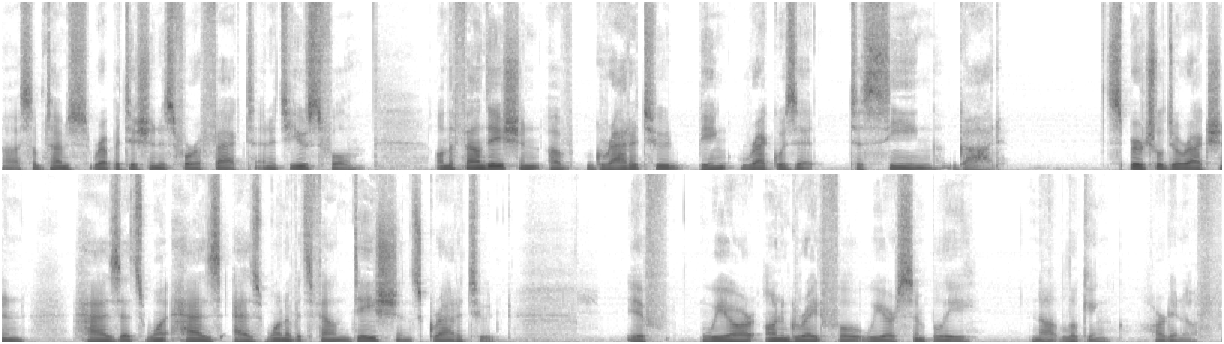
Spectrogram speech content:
uh, sometimes repetition is for effect and it's useful. On the foundation of gratitude being requisite to seeing God, spiritual direction has as one, has as one of its foundations gratitude. If we are ungrateful, we are simply not looking hard enough.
